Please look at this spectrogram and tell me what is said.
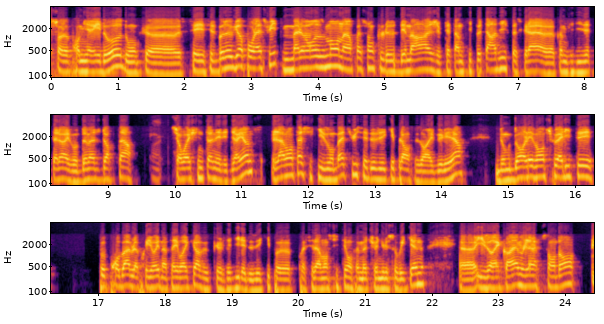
sur le premier rideau. Donc c'est de bon augure pour la suite. Malheureusement, on a l'impression que le démarrage est peut-être un petit peu tardif parce que là, euh, comme je disais tout à l'heure, ils ont deux matchs de retard Ouais. sur Washington et les Giants. L'avantage, c'est qu'ils ont battu ces deux équipes-là en saison régulière. Donc dans l'éventualité peu probable a priori d'un tiebreaker, vu que je l'ai dit, les deux équipes euh, précédemment citées ont fait match nul ce week-end, euh, ils auraient quand même l'ascendant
